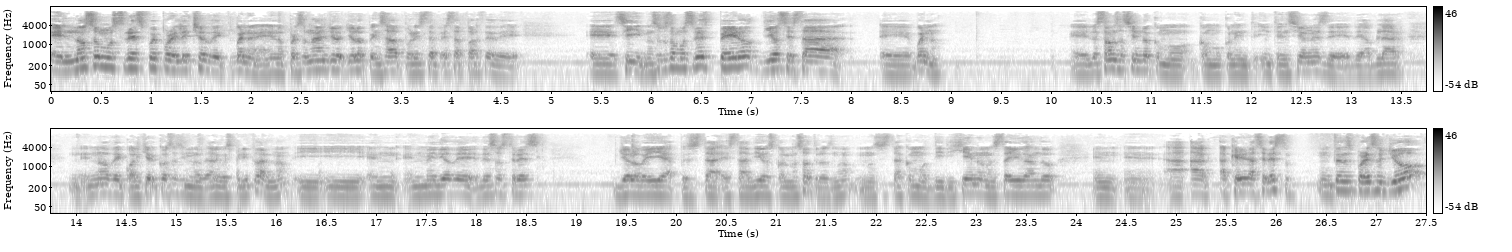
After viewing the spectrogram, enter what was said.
el no somos tres fue por el hecho de, bueno, en lo personal yo, yo lo pensaba por esta, esta parte de, eh, sí, nosotros somos tres, pero Dios está, bueno, lo estamos haciendo como, como con intenciones de, hablar, no de cualquier cosa, sino de algo espiritual, ¿no? Y, en, medio de esos tres yo lo veía, pues está, está Dios con nosotros, ¿no? Nos está como dirigiendo, nos está ayudando en, a, a, querer hacer esto. Entonces, por eso yo,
